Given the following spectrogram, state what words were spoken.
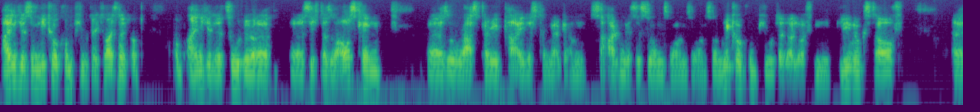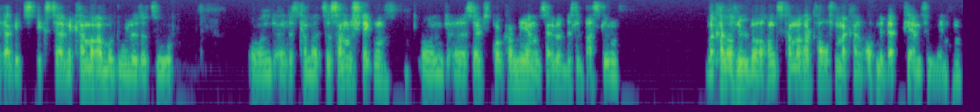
eigentlich ist ein Mikrocomputer. Ich weiß nicht, ob, ob einige der Zuhörer äh, sich da so auskennen. Äh, so Raspberry Pi, das kann man ja gerne sagen. Das ist so ein, so ein, so ein, so ein Mikrocomputer, da läuft ein Linux drauf. Äh, da gibt's externe Kameramodule dazu. Und äh, das kann man zusammenstecken und äh, selbst programmieren und selber ein bisschen basteln. Man kann auch eine Überwachungskamera kaufen, man kann auch eine Webcam verwenden.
